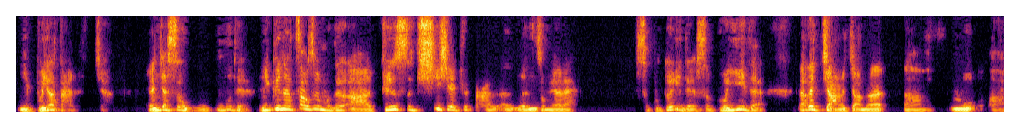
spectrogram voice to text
你不要打人家，人家是无辜的，你跟他造这么多啊军事器械去打人，人怎么样呢？是不对的，是不义的。那个讲了讲了啊，鲁啊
